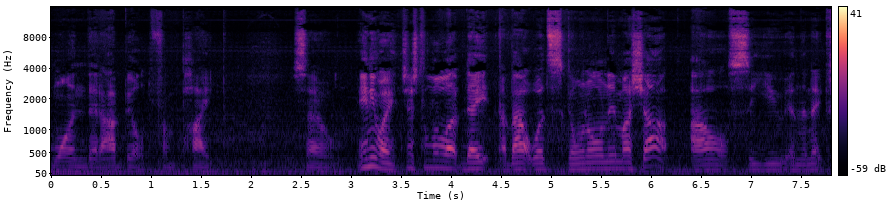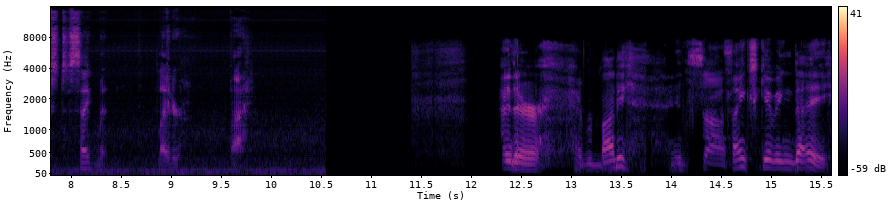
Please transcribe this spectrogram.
one that I built from pipe. So anyway, just a little update about what's going on in my shop. I'll see you in the next segment later. Bye. Hey there, everybody. It's uh, Thanksgiving Day.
